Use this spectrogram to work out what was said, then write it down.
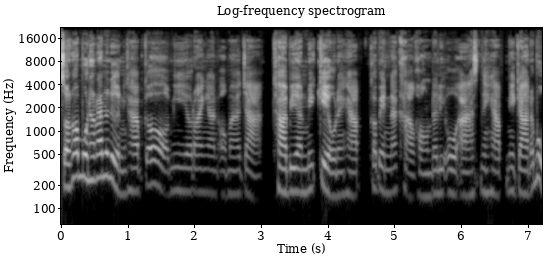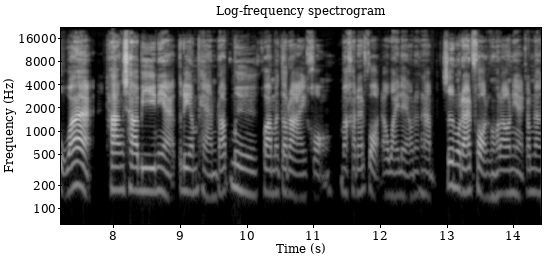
ส่วนข้อมูลทางด้านอื่นๆครับก็มีรายงานออกมาจากคาเบียนมิเกลนะครับก็เป็นนักข่าวของดาริโออาร์สนะครับมีการระบุว่า ทางชาบีเนี่ยเตรียมแผนรับมือความอันตรายของมาคาร์ดฟอร์ดเอาไว้แล้วนะครับ ซึ่งแรดฟอร์ดของเราเนี่ยกำลัง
